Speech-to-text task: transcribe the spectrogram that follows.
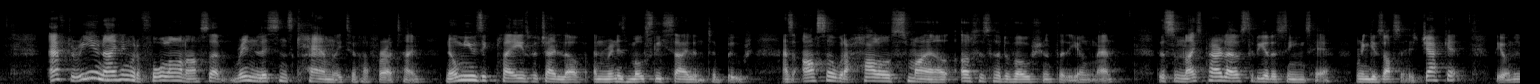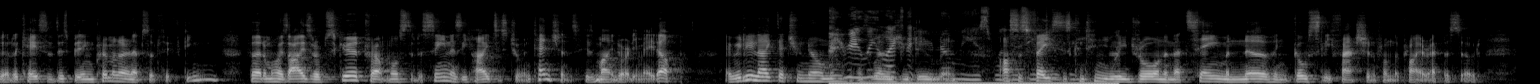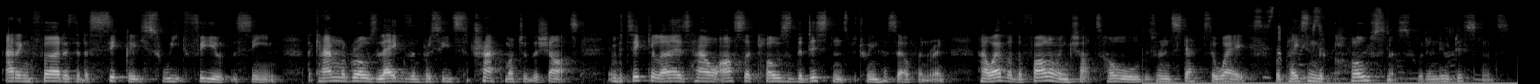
After reuniting with a forlorn Asa, Rin listens calmly to her for a time. No music plays, which I love, and Rin is mostly silent to boot, as Asa, with a hollow smile, utters her devotion to the young man. There's some nice parallels to the other scenes here. Rin gives Asa his jacket, the only other case of this being Primula in episode 15. Furthermore, his eyes are obscured throughout most of the scene as he hides his true intentions, his mind already made up. I really like that you know me really as well like as you do, Rin. Well Asa's face is continually drawn in that same unnerving, ghostly fashion from the prior episode adding further to the sickly sweet feel of the scene. The camera grows legs and proceeds to track much of the shots. In particular is how Asa closes the distance between herself and Rin. However, the following shots hold as Rin steps away, replacing the closeness with a new distance.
